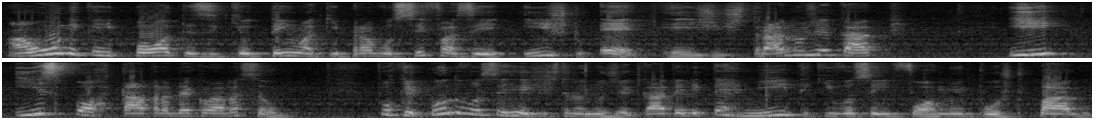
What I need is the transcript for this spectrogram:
A única hipótese que eu tenho aqui para você fazer isto é registrar no GCAP e exportar para a declaração. Porque quando você registra no GCAP, ele permite que você informe o imposto pago.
